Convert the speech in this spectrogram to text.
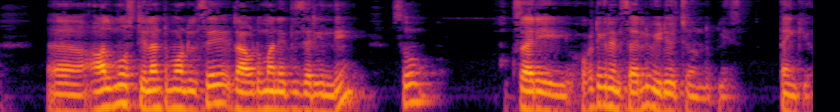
ఆల్మోస్ట్ ఇలాంటి మోడల్సే రావడం అనేది జరిగింది. సో ఒకసారి ఒకటికి రెండు సార్లు వీడియో చూడండి ప్లీజ్. Thank you.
